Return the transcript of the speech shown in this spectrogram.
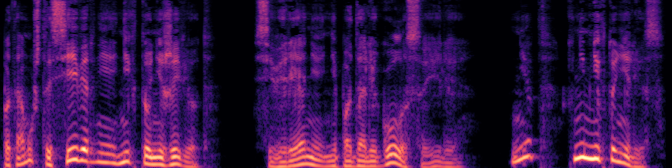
потому что севернее никто не живет. Северяне не подали голоса или... Нет, к ним никто не лез.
